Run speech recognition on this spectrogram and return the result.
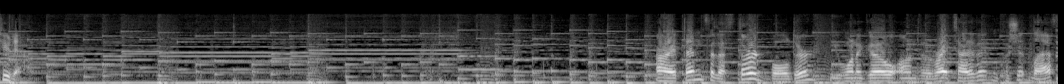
Two down. Alright then, for the third boulder, you want to go onto the right side of it and push it left.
